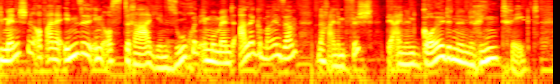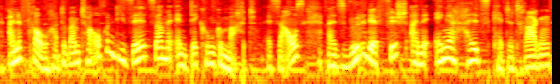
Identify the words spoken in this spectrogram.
Die Menschen auf einer Insel in Australien suchen im Moment alle gemeinsam nach einem Fisch, der einen goldenen Ring trägt. Eine Frau hatte beim Tauchen die seltsame Entdeckung gemacht. Es sah aus, als würde der Fisch eine enge Halskette tragen.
